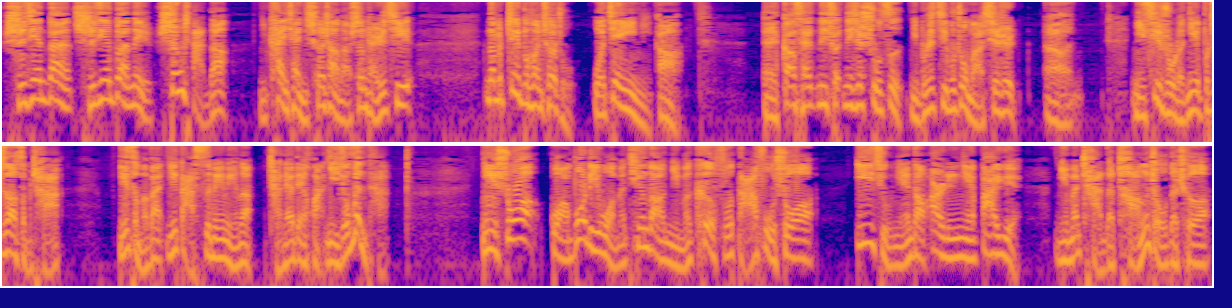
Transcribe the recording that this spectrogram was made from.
时间段时间段内生产的。你看一下你车上的生产日期。那么这部分车主，我建议你啊，呃，刚才那说那些数字，你不是记不住吗？其实呃，你记住了，你也不知道怎么查，你怎么办？你打四零零的厂家电话，你就问他。你说广播里我们听到你们客服答复说，一九年到二零年八月，你们产的长轴的车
